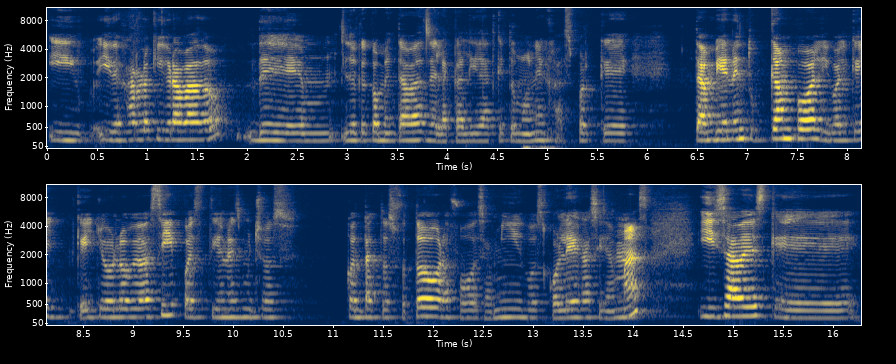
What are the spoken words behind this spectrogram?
y, y dejarlo aquí grabado, de um, lo que comentabas de la calidad que tú manejas, porque también en tu campo, al igual que, que yo lo veo así, pues tienes muchos contactos fotógrafos, amigos, colegas y demás, y sabes que,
